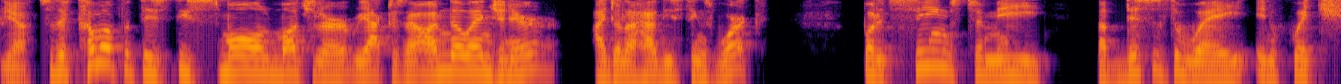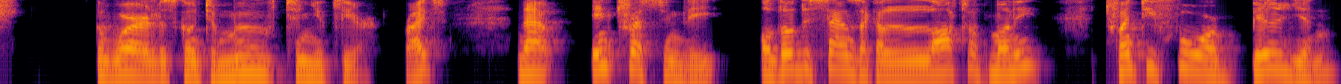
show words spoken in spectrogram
Yeah. So they've come up with these, these small modular reactors. Now, I'm no engineer. I don't know how these things work, but it seems to me that this is the way in which the world is going to move to nuclear, right? Now, interestingly, although this sounds like a lot of money, 24 billion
